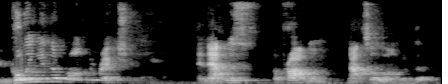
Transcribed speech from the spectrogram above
you're going in the wrong direction. And that was a problem not so long ago.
